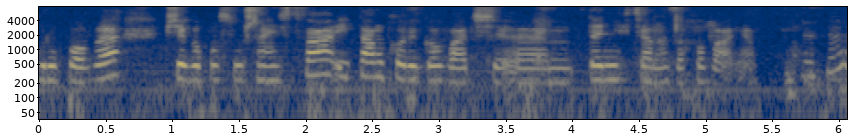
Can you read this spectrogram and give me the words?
grupowe psiego posłuszeństwa i tam korygować te niechciane zachowania. Mhm.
